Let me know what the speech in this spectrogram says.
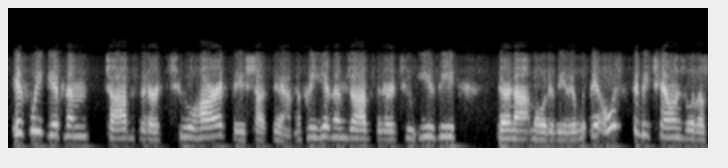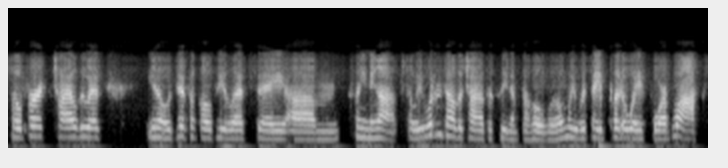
If we give them jobs that are too hard, they shut down. If we give them jobs that are too easy, they're not motivated. They always have to be challenged a little. So for a child who has, you know, difficulty, let's say, um, cleaning up, so we wouldn't tell the child to clean up the whole room. We would say put away four blocks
